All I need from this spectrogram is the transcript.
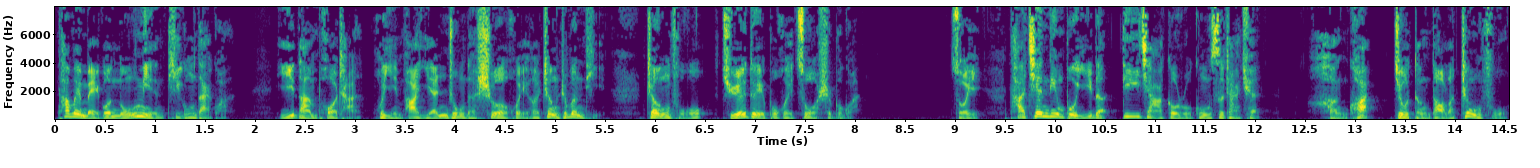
他为美国农民提供贷款，一旦破产会引发严重的社会和政治问题，政府绝对不会坐视不管。所以他坚定不移的低价购入公司债券，很快就等到了政府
